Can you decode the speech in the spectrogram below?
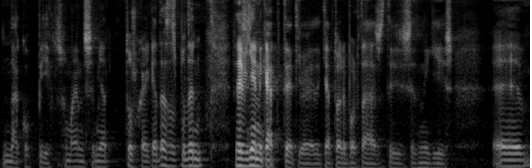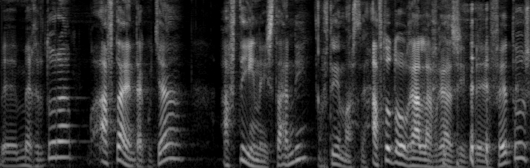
να κοπεί. Εκτός αν είναι σε μια τόσο καλή κατάσταση που δεν, δεν βγαίνει κάτι τέτοιο και από το ρεπορτάζ της Εθνικής. Ε, ε, μέχρι τώρα αυτά είναι τα κουκιά. Αυτή είναι η στάνη. Αυτοί είμαστε. Αυτό το γάλα βγάζει ε, φέτος.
